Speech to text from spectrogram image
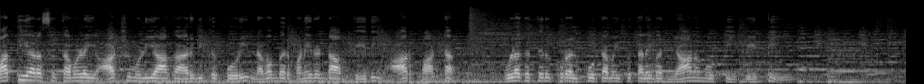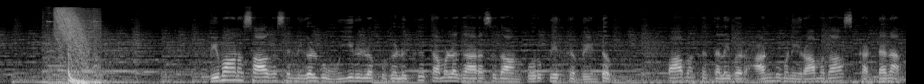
மத்திய அரசு தமிழை ஆட்சி மொழியாக அறிவிக்க கோரி நவம்பர் பனிரெண்டாம் தேதி ஆர்ப்பாட்டம். உலக திருக்குறள் கூட்டமைப்பு தலைவர் ஞானமூர்த்தி பேட்டி. விமான சாகச நிகழ்வு உயிரிழப்புகளுக்கு தமிழக அரசுதான் பொறுப்பேற்க வேண்டும். பாமக தலைவர் அன்புமணி ராமதாஸ் கண்டனம்.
